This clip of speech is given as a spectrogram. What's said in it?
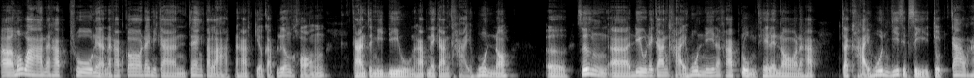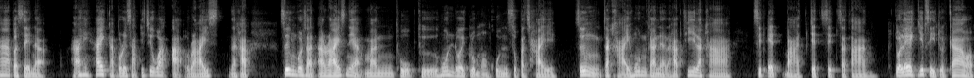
เอ่อเมื่อวานนะครับ True เนี่ยนะครับก็ได้มีการแจ้งตลาดนะครับ เกี่ยวกับเรื่องของการจะมีดีลนะครับในการขายหุ้นเนาะเออซึ่งอ่าดีลในการขายหุ้นนี้นะครับ กลุ่ม Telenor นะครับจะขายหุ้น 24.95%อร์เซ็นต์อะให้ให้กับบริษัทที่ชื่อว่า Arise นะครับ ซึ่งบริษัท Arise เนี่ยมันถูกถือหุ้นโดยกลุ่มของคุณสุประชัย ซึ่งจะขายหุ้นกันเนี่ยนะครับที่ราคา 11 บาท 70 สตางค์ ตัวเลข 24.9อะ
